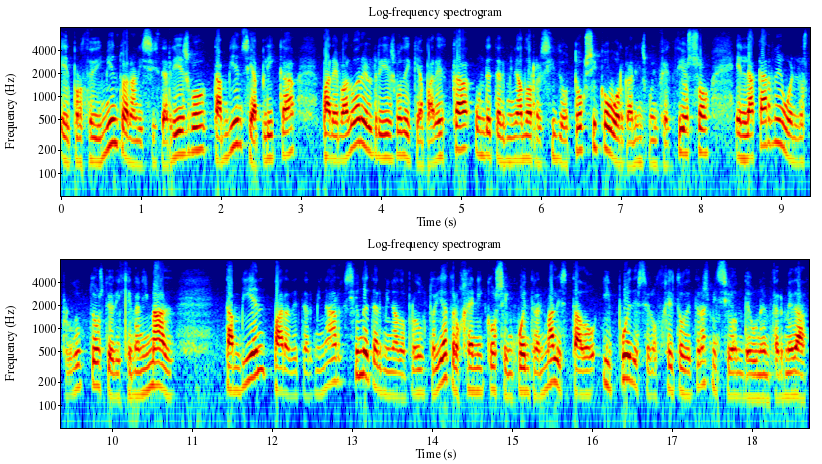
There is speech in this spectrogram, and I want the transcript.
el procedimiento de análisis de riesgo también se aplica para evaluar el riesgo de que aparezca un determinado residuo tóxico u organismo infeccioso en la carne o en los productos de origen animal, también para determinar si un determinado producto iatrogénico se encuentra en mal estado y puede ser objeto de transmisión de una enfermedad.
